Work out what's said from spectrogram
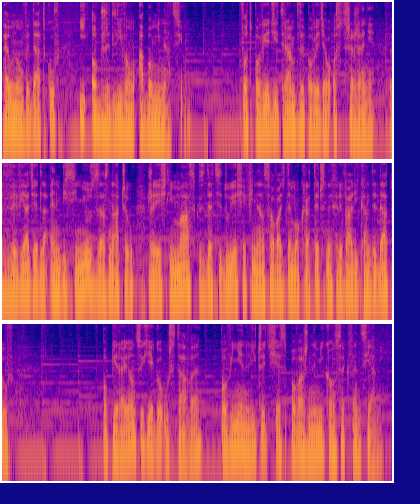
pełną wydatków i obrzydliwą abominacją. W odpowiedzi Trump wypowiedział ostrzeżenie. W wywiadzie dla NBC News zaznaczył, że jeśli Musk zdecyduje się finansować demokratycznych rywali kandydatów popierających jego ustawę, powinien liczyć się z poważnymi konsekwencjami.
